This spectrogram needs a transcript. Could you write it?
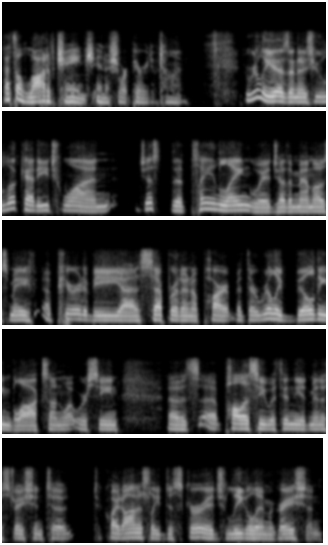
that's a lot of change in a short period of time. Really is. And as you look at each one, just the plain language of the memos may appear to be uh, separate and apart, but they're really building blocks on what we're seeing as a policy within the administration to to quite honestly discourage legal immigration.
